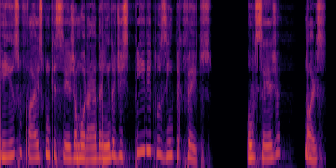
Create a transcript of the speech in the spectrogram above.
E isso faz com que seja morada ainda de espíritos imperfeitos, ou seja, nós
